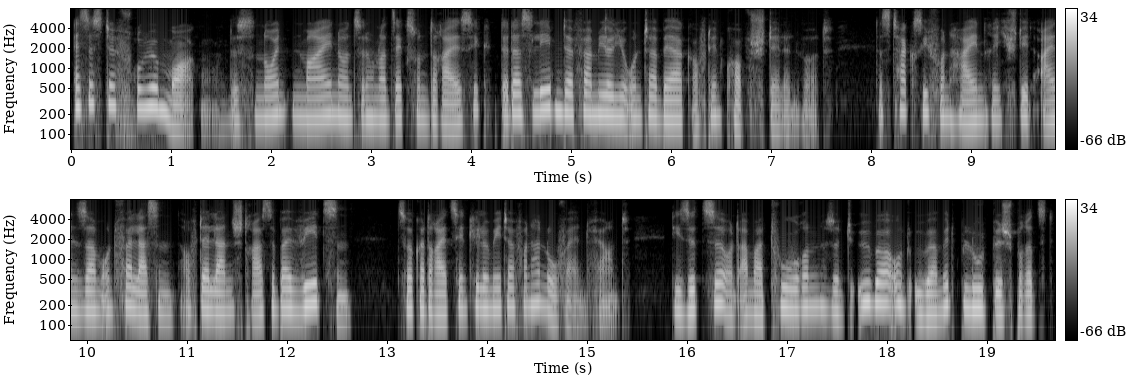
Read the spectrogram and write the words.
Es ist der frühe Morgen des 9. Mai 1936, der das Leben der Familie Unterberg auf den Kopf stellen wird. Das Taxi von Heinrich steht einsam und verlassen auf der Landstraße bei Wezen, circa 13 Kilometer von Hannover entfernt. Die Sitze und Armaturen sind über und über mit Blut bespritzt.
